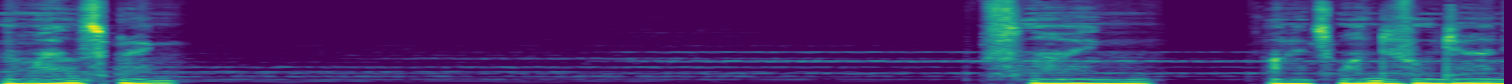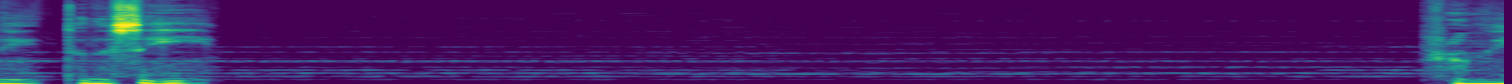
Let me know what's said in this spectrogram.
The wellspring its wonderful journey to the sea. From the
